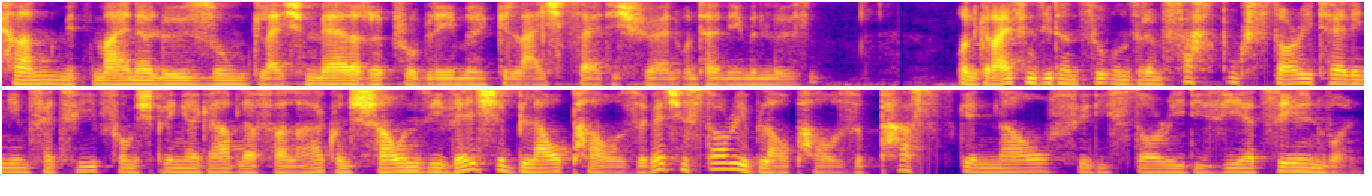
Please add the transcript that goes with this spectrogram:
kann mit meiner Lösung gleich mehrere Probleme gleichzeitig für ein Unternehmen lösen. Und greifen Sie dann zu unserem Fachbuch Storytelling im Vertrieb vom Springer Gabler Verlag und schauen Sie, welche Blaupause, welche Story Blaupause passt genau für die Story, die Sie erzählen wollen.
